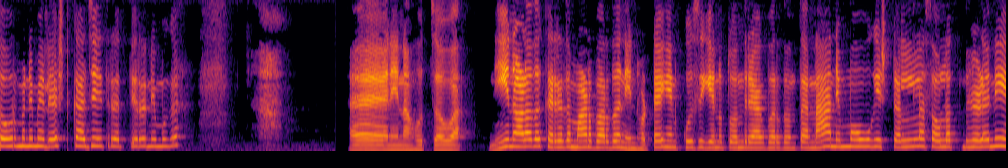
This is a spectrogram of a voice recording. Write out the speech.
ತವ್ರ ಮನೆ ಮೇಲೆ ಎಷ್ಟು ಕಾಜಿ ಐತ್ರಿ ಅತ್ತೀರ ನಿಮಗೆ? ಏ ನಿನ್ನ ಹುಚ್ಚವ್ವ ನೀನು ಅಳದ ಕರೆದ ಮಾಡಬಾರ್ದು ನಿನ್ನ ಹೊಟ್ಟೆಗೇನು ಕೂಸಿಗೇನು ತೊಂದರೆ ಆಗಬಾರ್ದು ಅಂತ ನಾ ನಿಮ್ಮ ಅವ್ಗೆ ಇಷ್ಟೆಲ್ಲ ಸವಲತ್ತು ಹೇಳೇನಿ.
